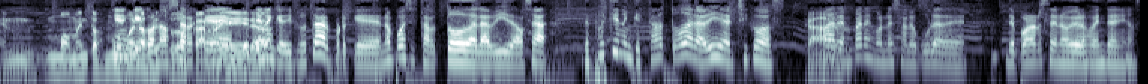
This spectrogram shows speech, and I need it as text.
en momentos muy tienen que buenos de sus dos conocer gente, carreras. tienen que disfrutar porque no puedes estar toda la vida, o sea, después tienen que estar toda la vida, chicos. Claro. Paren, paren con esa locura de, de ponerse de novio a los 20 años.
